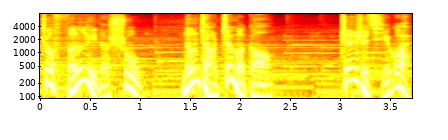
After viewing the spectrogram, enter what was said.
这坟里的树能长这么高，真是奇怪。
